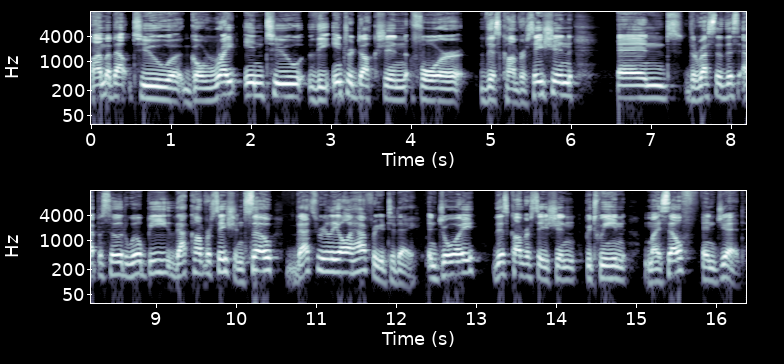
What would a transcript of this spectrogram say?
I'm about to go right into the introduction for this conversation and the rest of this episode will be that conversation. So that's really all I have for you today. Enjoy this conversation between myself and Jed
